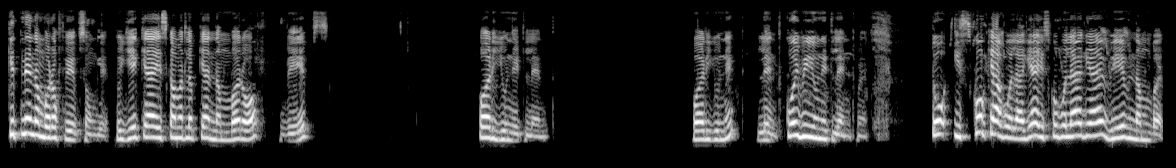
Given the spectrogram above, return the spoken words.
कितने नंबर ऑफ़ वेव्स होंगे? तो ये क्या है? इसका मतलब क्या? Number of waves per unit length. Per unit length. कोई भी यूनिट लेंथ में। तो इसको क्या बोला गया? इसको बोला गया है वेव नंबर।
